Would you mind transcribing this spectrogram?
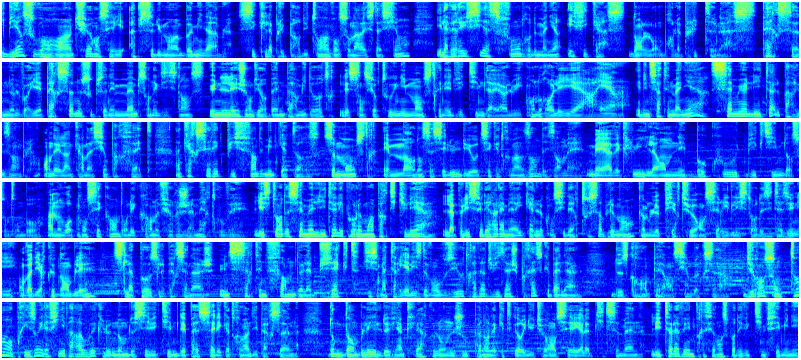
Qui bien souvent rend un tueur en série absolument abominable, c'est que la plupart du temps avant son arrestation, il avait réussi à se fondre de manière efficace dans l'ombre la plus tenace. Personne ne le voyait, personne ne soupçonnait même son existence. Une légende urbaine parmi d'autres, laissant surtout une immense traînée de victimes derrière lui qu'on ne relayait à rien. Et d'une certaine manière, Samuel Little par exemple, en est l'incarnation parfaite, incarcéré depuis fin 2014. Ce monstre est mort dans sa cellule du haut de ses 80 ans désormais. Mais avec lui, il a emmené beaucoup de victimes dans son tombeau, un nombre conséquent dont les corps ne furent jamais retrouvés. L'histoire de Samuel Little est pour le moins particulière. La police fédérale américaine le considère tout simplement comme le pire tueur en série de l'histoire des États-Unis. On va dire que d'emblée, cela pose le personnage, une certaine forme de l'abject qui se matérialise devant vos yeux au travers du visage presque banal de ce grand-père ancien boxeur. Durant son temps en prison, il a fini par avouer que le nombre de ses victimes dépassait les 90 personnes. Donc d'emblée, il devient clair que l'on ne joue pas dans la catégorie du tueur en série à la petite semaine. Little avait une préférence pour des victimes féminines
